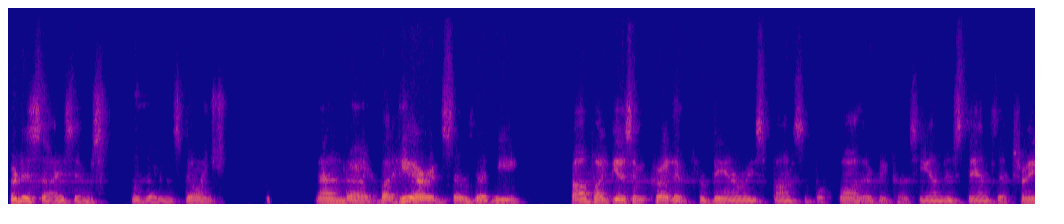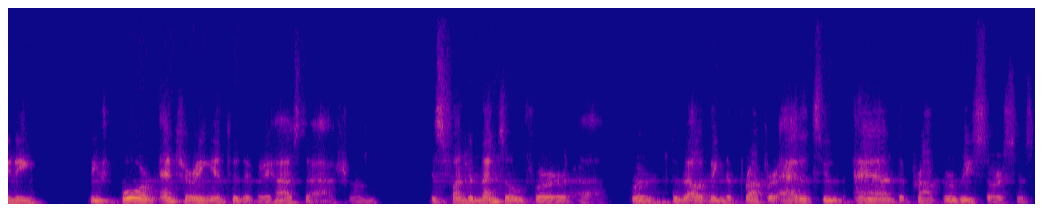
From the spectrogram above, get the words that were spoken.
criticize him for what he's doing. And uh, but here it says that he Prabhupada gives him credit for being a responsible father because he understands that training before entering into the Grihastha ashram is fundamental for uh, for developing the proper attitude and the proper resources.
